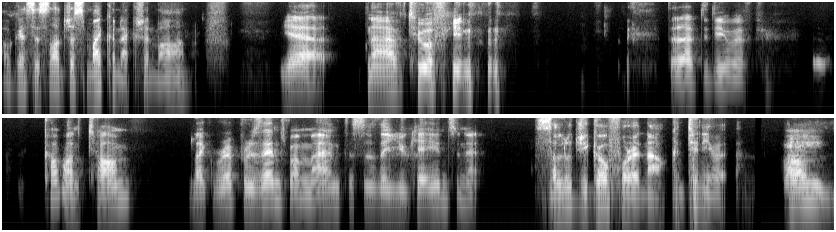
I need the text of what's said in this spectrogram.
I guess it's not just my connection, Mahan. Yeah. Now I have two of you that I have to deal with. Come on, Tom. Like represent my man. This is the UK internet. Saluji, go for it now. Continue it. Um,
